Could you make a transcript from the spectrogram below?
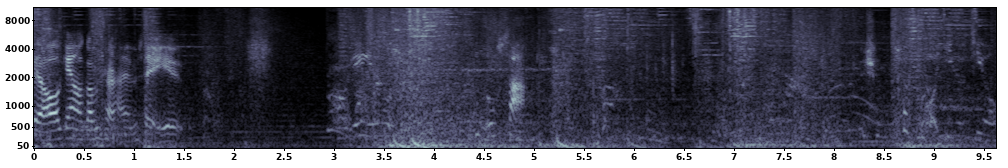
我惊我今場系唔死，我惊都杀。全部出左耳都知我。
